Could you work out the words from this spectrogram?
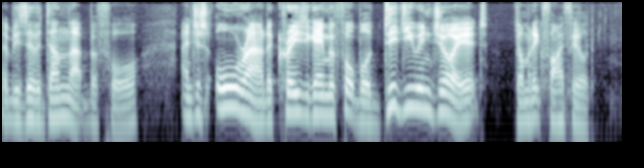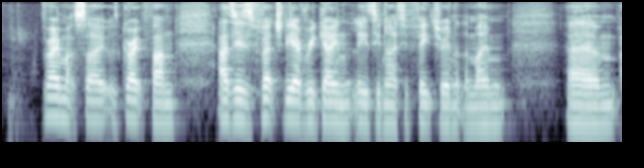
Nobody's ever done that before. And just all round a crazy game of football. Did you enjoy it, Dominic Fifield? Very much so. It was great fun, as is virtually every game that Leeds United feature in at the moment. Um,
